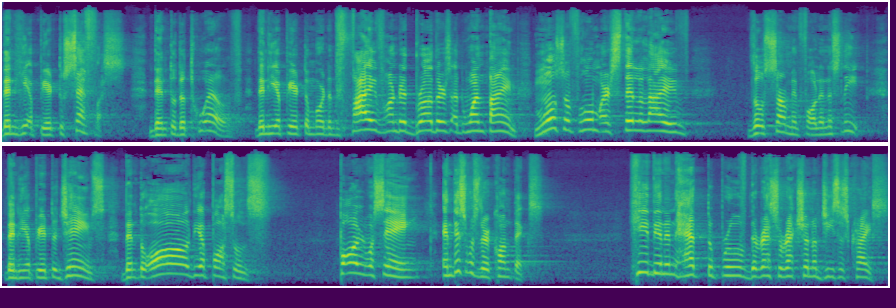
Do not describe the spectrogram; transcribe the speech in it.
Then he appeared to Cephas, then to the 12. Then he appeared to more than 500 brothers at one time, most of whom are still alive, though some have fallen asleep. Then he appeared to James, then to all the apostles. Paul was saying, and this was their context. He didn't have to prove the resurrection of Jesus Christ.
